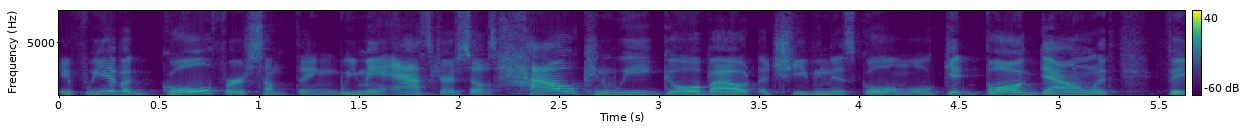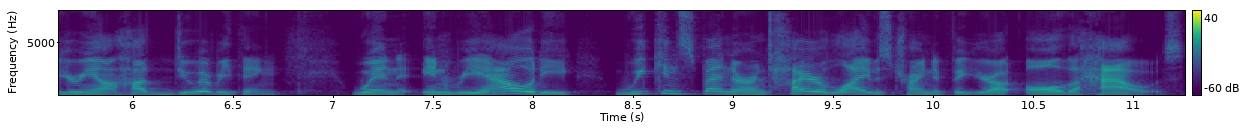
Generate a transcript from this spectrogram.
if we have a goal for something, we may ask ourselves, how can we go about achieving this goal? And we'll get bogged down with figuring out how to do everything. When in reality, we can spend our entire lives trying to figure out all the hows.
